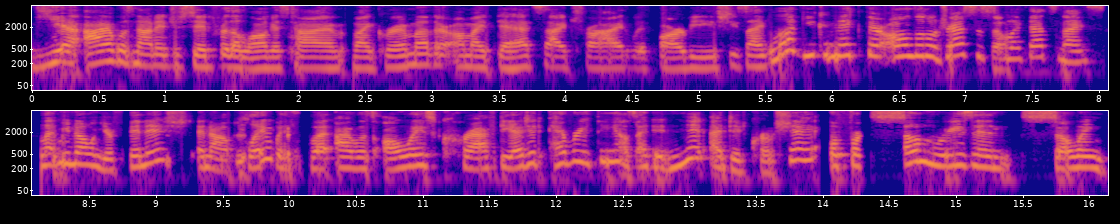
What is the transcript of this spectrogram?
Yeah, I was not interested for the longest time. My grandmother on my dad's side tried with Barbie. She's like, look, you can make their own little dresses. So I'm like, that's nice. Let me know when you're finished and I'll play with. But I was always crafty. I did everything else. I did knit, I did crochet. But for some reason, sewing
